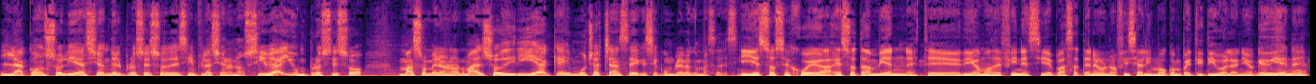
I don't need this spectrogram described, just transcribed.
la consolidación del proceso de desinflación o no. Si hay un proceso más o menos normal, yo diría que hay muchas chances de que se cumpla lo que más a decir. Y eso se juega, eso también, este, digamos, define si vas a tener un oficialismo competitivo el año que viene.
